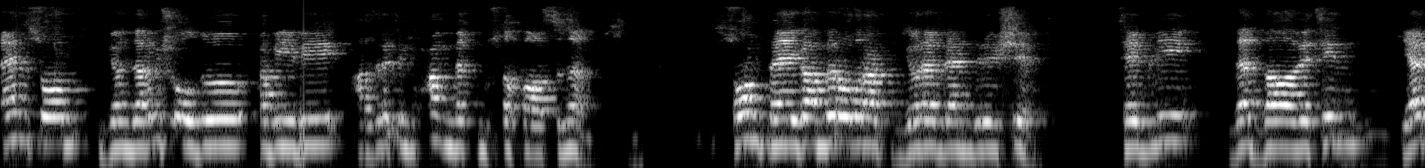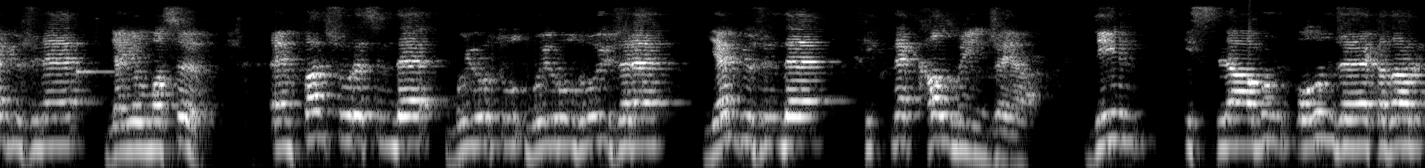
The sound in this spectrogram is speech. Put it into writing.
en son göndermiş olduğu Habibi Hazreti Muhammed Mustafa'sını son peygamber olarak görevlendirişi, tebliğ ve davetin yeryüzüne yayılması, Enfal suresinde buyurulduğu üzere yeryüzünde fitne kalmayıncaya, din İslam'ın oluncaya kadar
